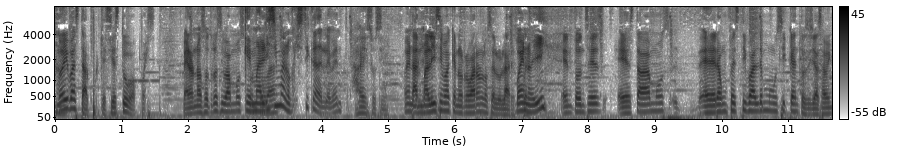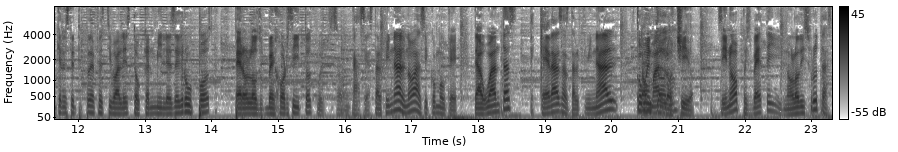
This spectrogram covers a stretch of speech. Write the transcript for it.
No iba a estar, porque sí estuvo, pues. Pero nosotros íbamos Qué malísima logística del evento. Ah, eso sí. Bueno, Tan malísima que nos robaron los celulares. Bueno, pues. ¿y? Entonces, estábamos. Era un festival de música, entonces ya saben que en este tipo de festivales tocan miles de grupos, pero los mejorcitos, pues son casi hasta el final, ¿no? Así como que te aguantas, te quedas hasta el final, Como en toma todo. lo chido. Si no, pues vete y no lo disfrutas.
